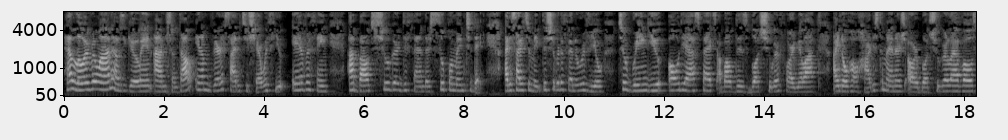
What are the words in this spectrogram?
Hello everyone, how's it going? I'm Chantal and I'm very excited to share with you everything about Sugar Defender supplement today. I decided to make the Sugar Defender review to bring you all the aspects about this blood sugar formula. I know how hard it is to manage our blood sugar levels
